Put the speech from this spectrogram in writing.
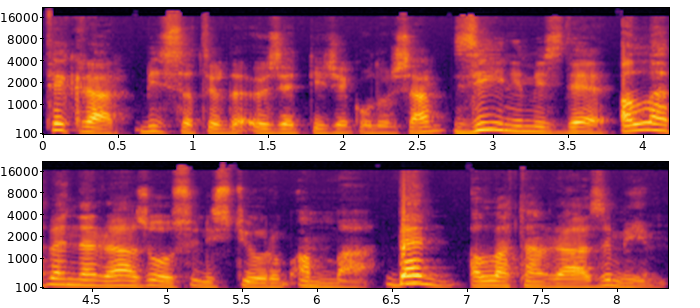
tekrar bir satırda özetleyecek olursam zihnimizde Allah benden razı olsun istiyorum ama ben Allah'tan razı mıyım?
